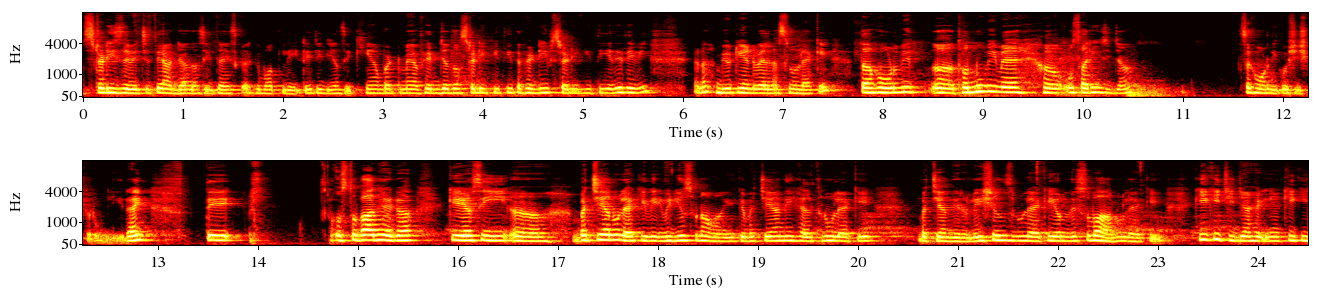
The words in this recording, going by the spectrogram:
ਸਟੱਡੀਜ਼ ਦੇ ਵਿੱਚ ਧਿਆਨ ਜ਼ਿਆਦਾ ਸੀ, ਤਾਂ ਇਸ ਕਰਕੇ ਬਹੁਤ ਲੇਟ ਇਹ ਚੀਜ਼ਾਂ ਸਿੱਖੀਆਂ ਬਟ ਮੈਂ ਫਿਰ ਜਦੋਂ ਸਟੱਡੀ ਕੀਤੀ, ਤਾਂ ਫਿਰ ਡੀਪ ਸਟੱਡੀ ਕੀਤੀ ਇਹਦੇ ਤੇ ਵੀ ਹੈ ਨਾ ਬਿਊਟੀ ਐਂਡ ਵੈਲਨੈਸ ਨੂੰ ਲੈ ਕੇ। ਤਾਂ ਹੁਣ ਵੀ ਤੁਹਾਨੂੰ ਵੀ ਮੈਂ ਉਹ ਸਾਰੀਆਂ ਚੀਜ਼ਾਂ ਸਿਖਾਉਣ ਦੀ ਕੋਸ਼ਿਸ਼ ਕਰੂੰਗੀ ਰਾਈਟ ਤੇ ਉਸ ਤੋਂ ਬਾਅਦ ਹੈਗਾ ਕਿ ਅਸੀਂ ਬੱਚਿਆਂ ਨੂੰ ਲੈ ਕੇ ਵੀ ਵੀਡੀਓਜ਼ ਬਣਾਵਾਂਗੇ, ਕਿ ਬੱਚਿਆਂ ਦੀ ਹੈਲਥ ਨੂੰ ਲੈ ਕੇ ਬੱਚਿਆਂ ਦੀ ਰਿਲੇਸ਼ਨਸ ਨੂੰ ਲੈ ਕੇ, ਉਹਨਾਂ ਦੇ ਸੁਭਾਅ ਨੂੰ ਲੈ ਕੇ ਕੀ ਕੀ ਚੀਜ਼ਾਂ ਹੈਗੀਆਂ ਕੀ ਕੀ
